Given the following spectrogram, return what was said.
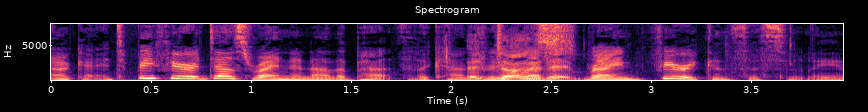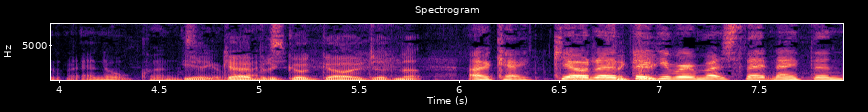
Okay, and to be fair, it does rain in other parts of the country, It but it rained very consistently in, in Auckland. Yeah, you're gave right. it a good go, didn't it? Okay, kia ora. Thank Thank you. you very much for that, Nathan.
